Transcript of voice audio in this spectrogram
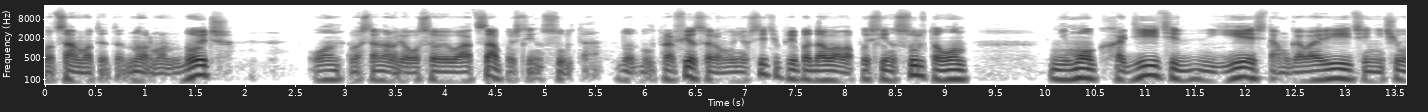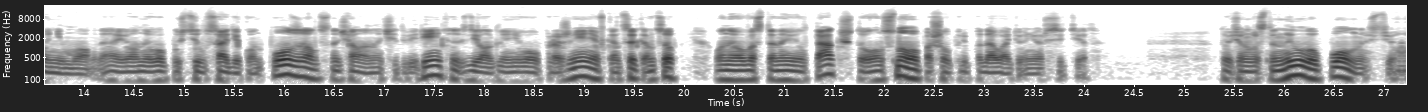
Вот сам вот этот Норман Дойч, он восстанавливал своего отца после инсульта. Тот был профессором в университете, преподавал, а после инсульта он не мог ходить, есть, там, говорить, и ничего не мог. Да? И он его пустил в садик, он ползал сначала на четвереньках, сделал для него упражнения. В конце концов, он его восстановил так, что он снова пошел преподавать в университет. То есть он восстановил его полностью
